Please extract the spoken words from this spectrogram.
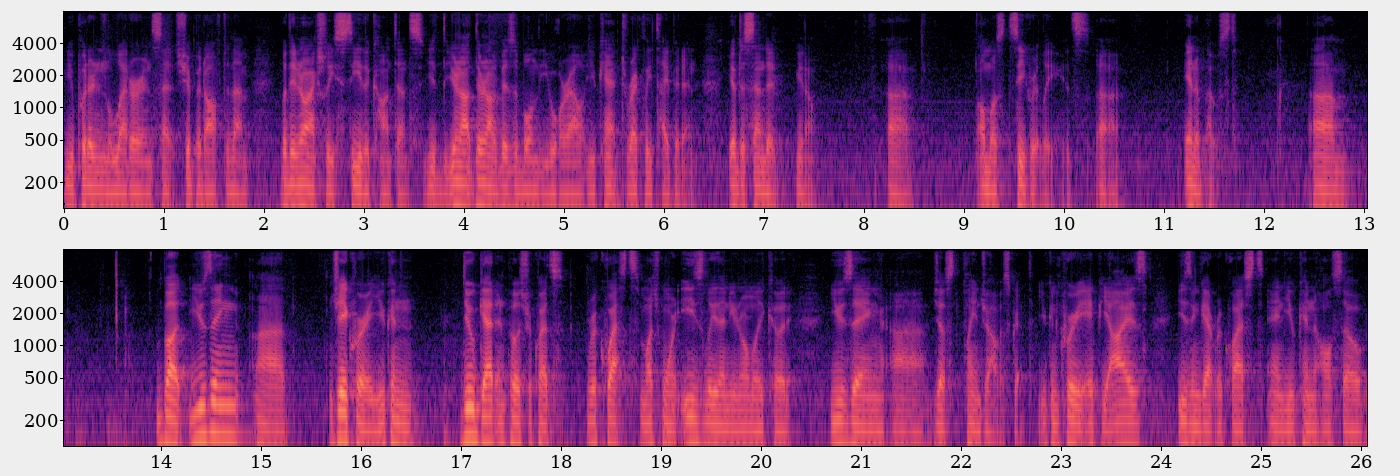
you put it in the letter and ship it off to them but they don't actually see the contents. You, are not, they're not visible in the URL. You can't directly type it in. You have to send it, you know, uh, almost secretly. It's uh, in a post. Um, but using uh, jQuery, you can do GET and POST requests, requests much more easily than you normally could using uh, just plain JavaScript. You can query APIs using GET requests, and you can also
